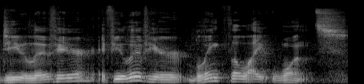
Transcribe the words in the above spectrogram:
Do you live here? If you live here, blink the light once.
